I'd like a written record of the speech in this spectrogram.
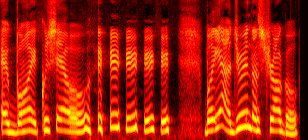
Egbon, Ekushe. But yeah, during the struggle,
